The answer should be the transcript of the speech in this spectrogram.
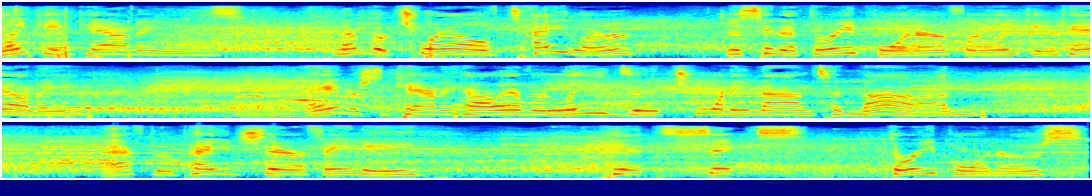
Lincoln County's number 12, Taylor, just hit a three pointer for Lincoln County. Anderson County, however, leads it 29 to 9 after Paige Serafini hit six three pointers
